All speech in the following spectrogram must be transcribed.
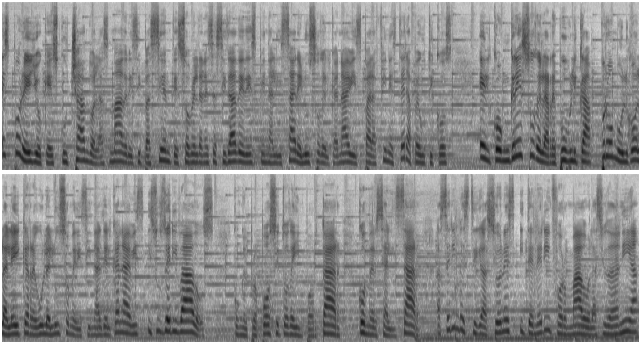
Es por ello que escuchando a las madres y pacientes sobre la necesidad de despenalizar el uso del cannabis para fines terapéuticos, el Congreso de la República promulgó la ley que regula el uso medicinal del cannabis y sus derivados, con el propósito de importar, comercializar, hacer investigaciones y tener informado a la ciudadanía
